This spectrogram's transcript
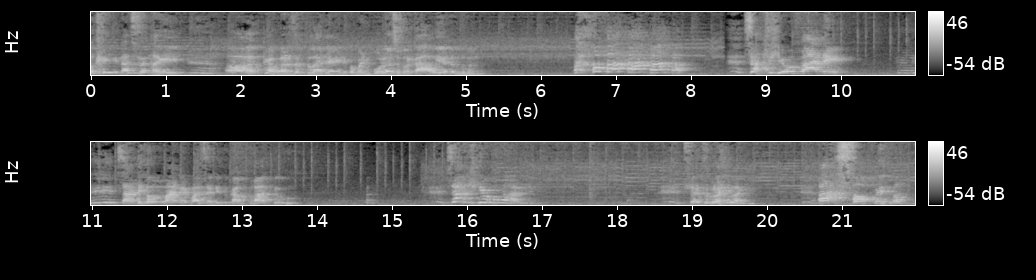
Oke kita slide lagi. Eh, Gambar sebelahnya ini pemain bola super KW ya teman-teman. Sadio Mane. Sadio Mane pas jadi tukang batu. Sadio Mane. Slide sebelahnya lagi Ah, Astagfirullah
